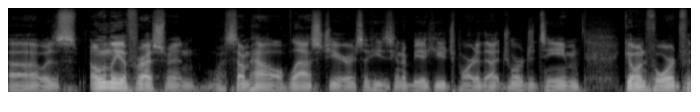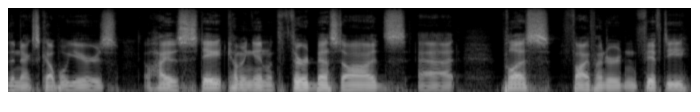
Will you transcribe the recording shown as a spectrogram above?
uh, was only a freshman somehow last year, so he's going to be a huge part of that Georgia team going forward for the next couple years. Ohio State coming in with the third best odds at plus 550.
